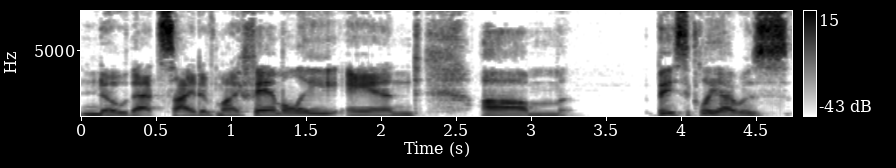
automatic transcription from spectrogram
know that side of my family and um, basically I was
